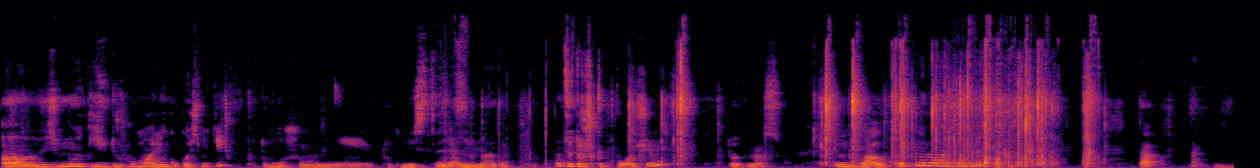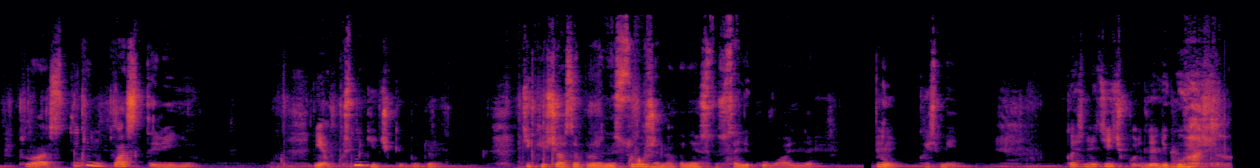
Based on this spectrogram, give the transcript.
а візьму якусь другу маленьку косметичку, тому що мені тут місце реально треба. Ну, це трошки позже. Тут у нас умивалка одноразові. Так, пластирі, ну пластирі. Ні, в косметичці буде. Тільки зараз я принесу вже наконец-то все лікувальне. Ну, космет... косметичку для лікувального.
